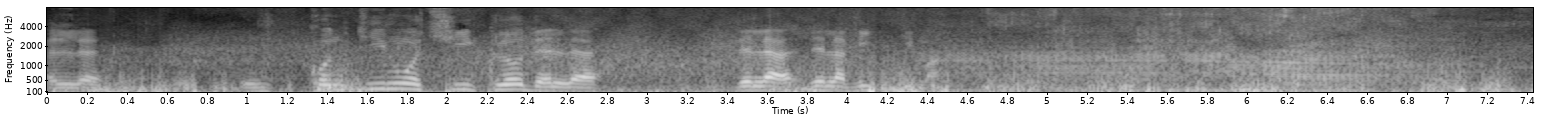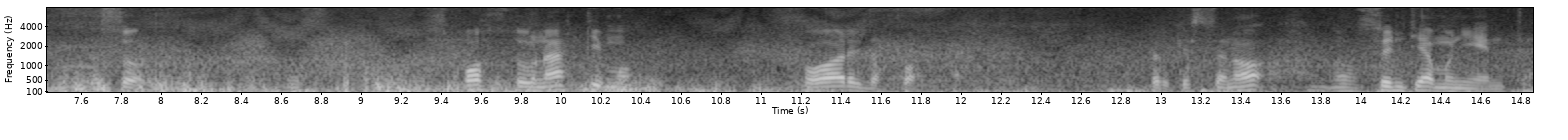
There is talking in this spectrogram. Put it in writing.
il, il continuo ciclo del, della, della vittima. Adesso sposto un attimo fuori da qua perché sennò non sentiamo niente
